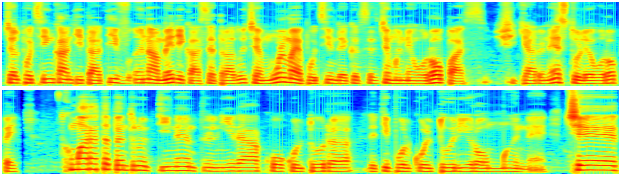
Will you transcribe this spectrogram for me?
cel puțin cantitativ, în America se traduce mult mai puțin decât, să zicem, în Europa și chiar în estul Europei. Cum arată pentru tine întâlnirea cu o cultură de tipul culturii române? Ce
